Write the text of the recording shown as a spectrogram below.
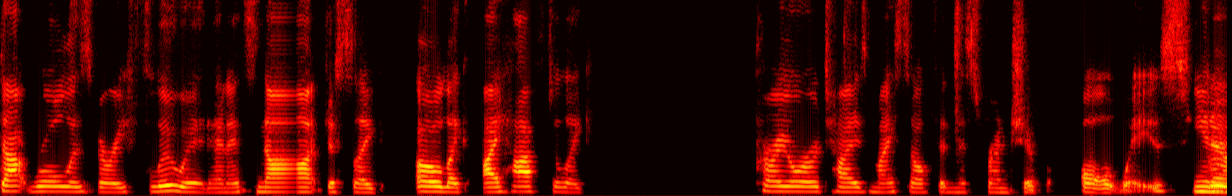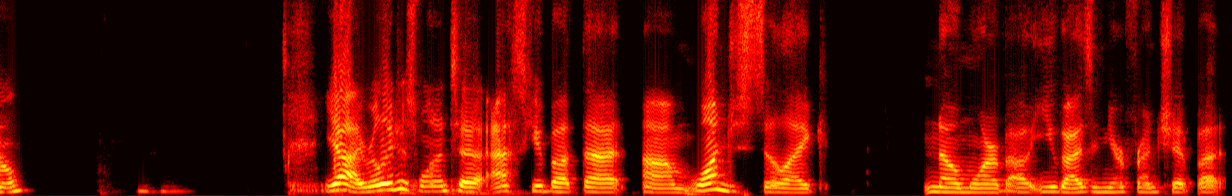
that role is very fluid and it's not just like oh like i have to like prioritize myself in this friendship always, you Mm. know? Yeah i really just wanted to ask you about that. Um one just to like know more about you guys and your friendship but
